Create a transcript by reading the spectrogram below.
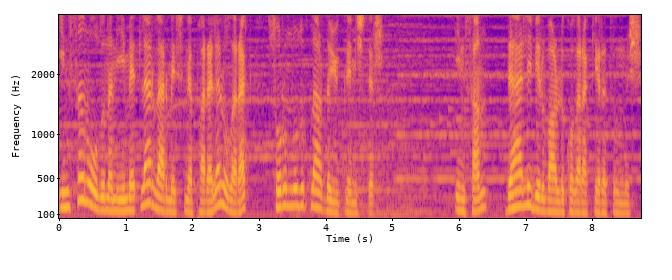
insanoğluna nimetler vermesine paralel olarak sorumluluklar da yüklemiştir. İnsan değerli bir varlık olarak yaratılmış.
